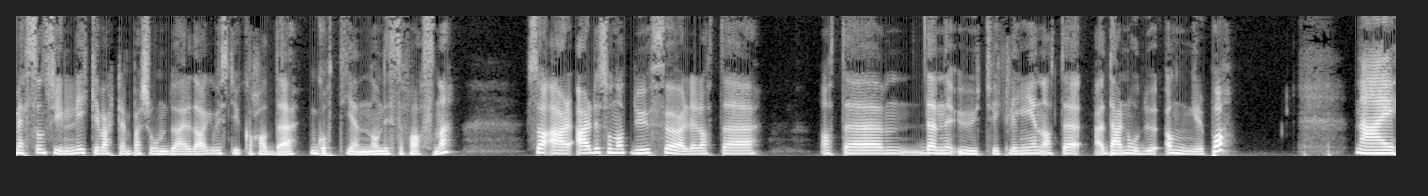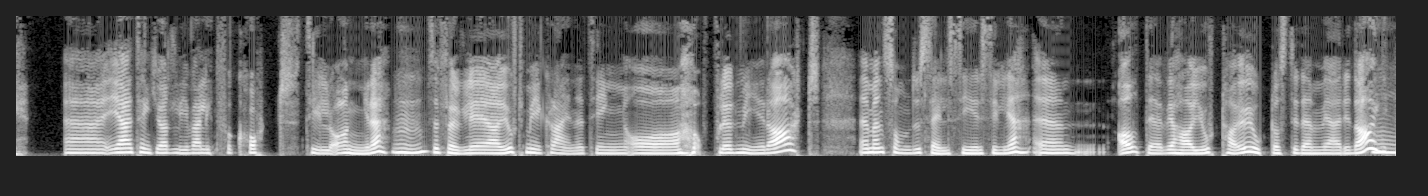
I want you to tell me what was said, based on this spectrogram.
mest sannsynlig ikke vært den personen du er i dag hvis du ikke hadde gått gjennom disse fasene. Så er, er det sånn at du føler at, at denne utviklingen, at det, det er noe du angrer på? Nei. Uh, jeg tenker jo at livet er litt for kort til å angre. Mm. Selvfølgelig, jeg har gjort mye kleine ting og opplevd mye rart. Uh, men som du selv sier, Silje, uh, alt det vi har gjort, har jo gjort oss til dem vi er i dag. Mm.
